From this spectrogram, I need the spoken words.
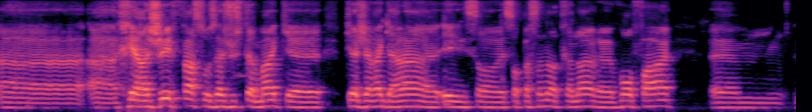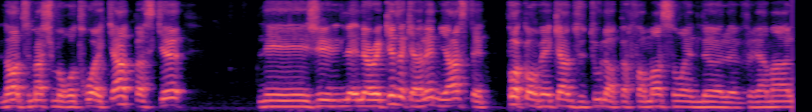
à, à, réagir face aux ajustements que, que Gérard Galland et son, son personnel d'entraîneur vont faire lors du match numéro 3 et 4 parce que les, les, de Caroline hier, c'était pas convaincant du tout leur performance loin de là, vraiment.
